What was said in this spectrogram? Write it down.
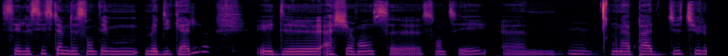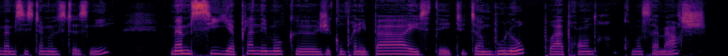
c'est le système de santé médicale et de assurance santé. Mmh. On n'a pas du tout le même système aux États-Unis, même s'il y a plein de mots que je ne comprenais pas et c'était tout un boulot pour apprendre comment ça marche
